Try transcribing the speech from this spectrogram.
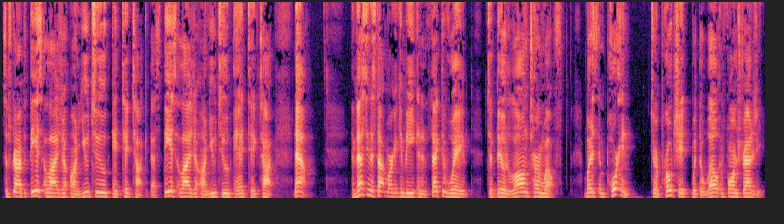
subscribe to Theus Elijah on YouTube and TikTok. That's Theus Elijah on YouTube and TikTok. Now, Investing in the stock market can be an effective way to build long term wealth, but it's important to approach it with a well informed strategy.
